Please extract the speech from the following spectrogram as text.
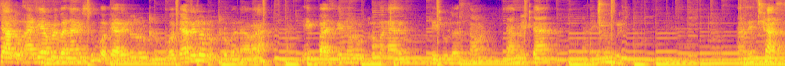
ચાલો, આજે આપણે બનાવીશું વઘારેલો રોટલો. વઘારેલો રોટલો બનાવવા એક બાજરીનો રોટલો બનાવ્યો, લીલું લસણ, ટામેટા અને ડુંગળી અને છાશ.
